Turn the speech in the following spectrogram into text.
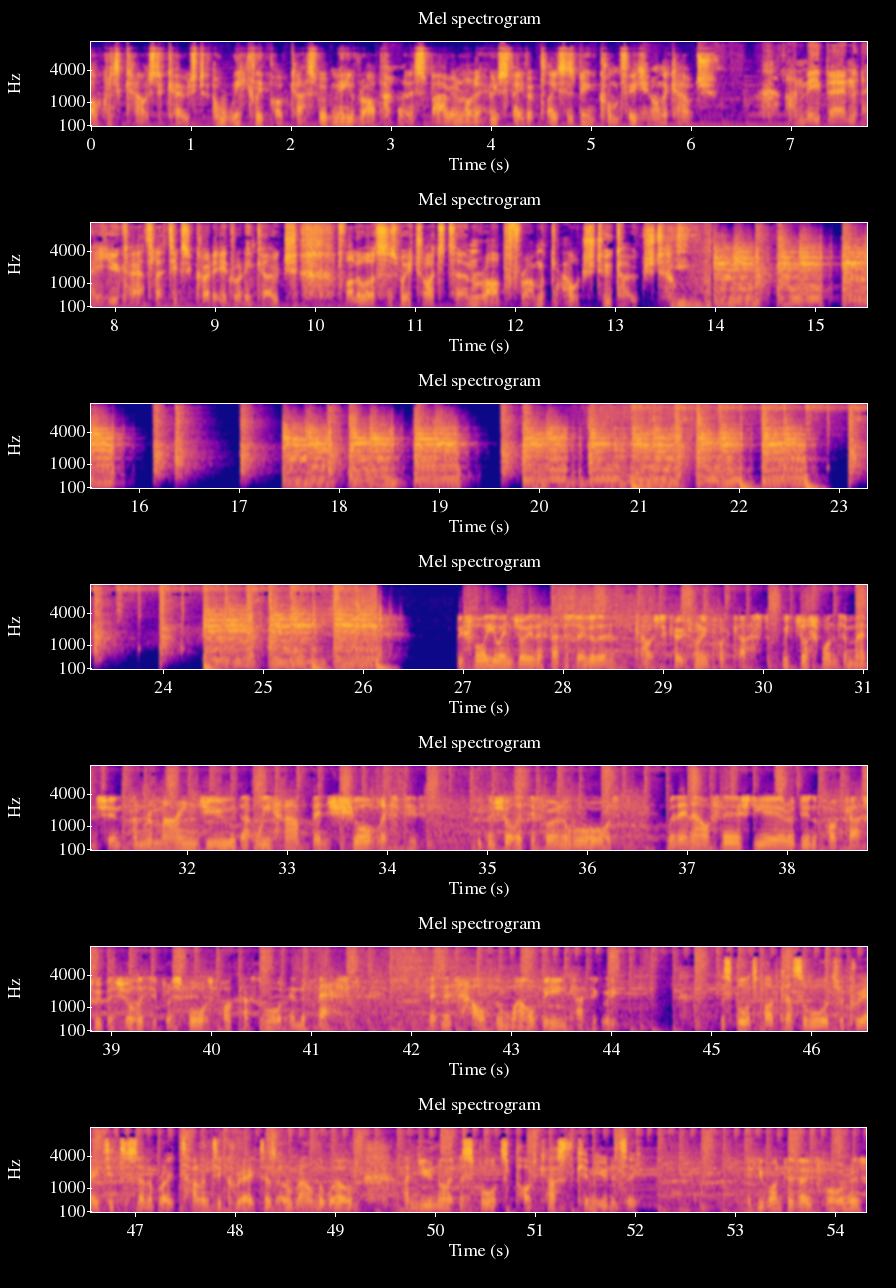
Welcome to Couch to Coached, a weekly podcast with me, Rob, an aspiring runner whose favourite place is being comfy on the couch. And me, Ben, a UK Athletics accredited running coach. Follow us as we try to turn Rob from couch to coached. Before you enjoy this episode of the Couch to Coached Running podcast, we just want to mention and remind you that we have been shortlisted. We've been shortlisted for an award. Within our first year of doing the podcast, we've been shortlisted for a Sports Podcast Award in the Best Fitness, Health and Wellbeing category. The Sports Podcast Awards were created to celebrate talented creators around the world and unite the sports podcast community. If you want to vote for us,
